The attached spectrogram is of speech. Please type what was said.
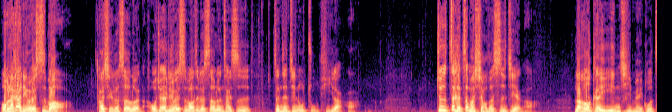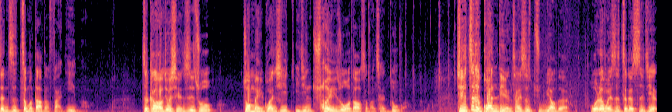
我们来看《纽约时报》啊，他写了社论啊，我觉得《纽约时报》这个社论才是。真正进入主题了啊，就是这个这么小的事件啊，然后可以引起美国政治这么大的反应啊，这刚好就显示出中美关系已经脆弱到什么程度啊？其实这个观点才是主要的，我认为是这个事件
